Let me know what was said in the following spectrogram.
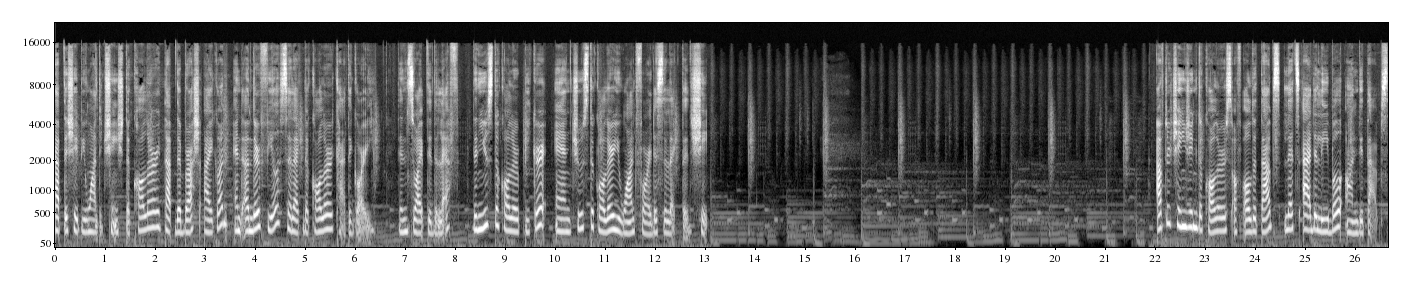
Tap the shape you want to change the color, tap the brush icon, and under Fill, select the color category. Then swipe to the left. Then use the color picker and choose the color you want for the selected shape. After changing the colors of all the tabs, let's add a label on the tabs.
